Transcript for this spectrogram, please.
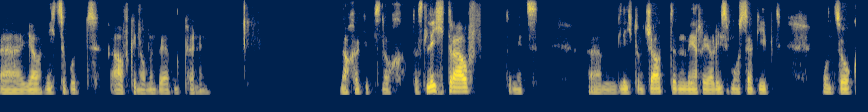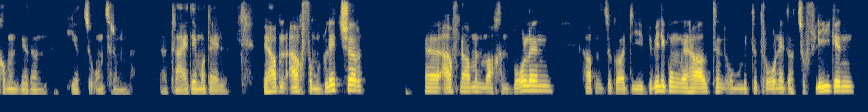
äh, ja nicht so gut aufgenommen werden können. Nachher gibt es noch das Licht drauf, damit ähm, Licht und Schatten mehr Realismus ergibt. Und so kommen wir dann hier zu unserem 3D-Modell. Wir haben auch vom Gletscher äh, Aufnahmen machen wollen, haben sogar die Bewilligung erhalten, um mit der Drohne da zu fliegen.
